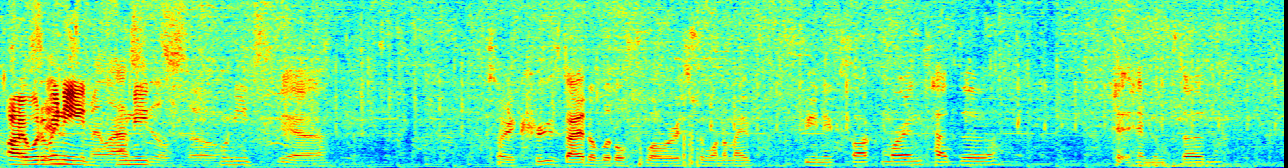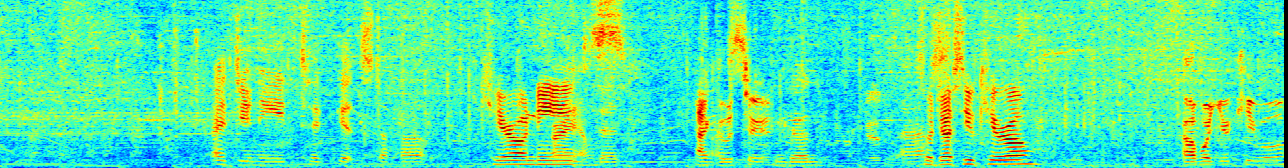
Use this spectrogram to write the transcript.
All right, what do we need? for my Who needs? heal, so- Who needs? Yeah. Sorry, Cruz died a little slower, so one of my Phoenix Sophomores had to hit him instead. I do need to get stuff up. Kiro needs. Alright, I'm good. I'm good too. I'm good. I'm Good. So just you, Kiro. How about you, Kiwo?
